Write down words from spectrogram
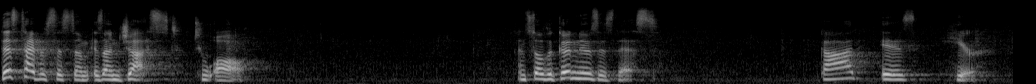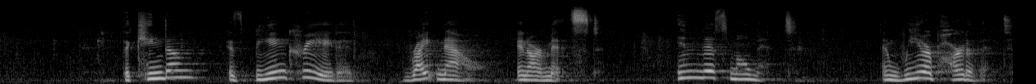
This type of system is unjust to all. And so the good news is this God is here. The kingdom is being created right now in our midst, in this moment, and we are part of it.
